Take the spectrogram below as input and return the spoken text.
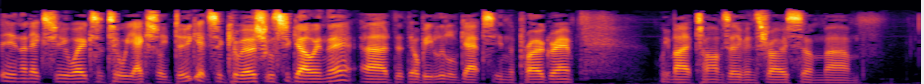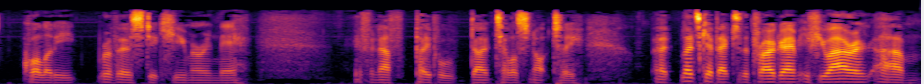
in the next few weeks until we actually do get some commercials to go in there, uh, that there'll be little gaps in the program. We may at times even throw some um, quality reverse stick humour in there if enough people don't tell us not to. But let's get back to the program. If you are a, um,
